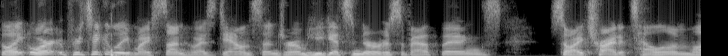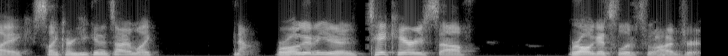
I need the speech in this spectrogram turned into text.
like, or particularly my son who has Down syndrome, he gets nervous about things. So I try to tell him, like, it's like, are you going to die? I'm like, no, we're all going to, you know, take care of yourself. We're all get to live to 100.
